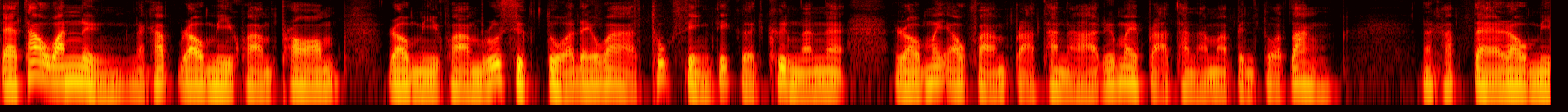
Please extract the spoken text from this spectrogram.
แต่ถ้าวันหนึ่งนะครับเรามีความพร้อม เรามีความรู้สึกตัวได้ว่าทุกสิ่งที่เกิดขึ้นนั้นนะเราไม่เอาความปรารถนาหรือไม่ปรารถนามาเป็นตัวตั้ง นะครับแต่เรามี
